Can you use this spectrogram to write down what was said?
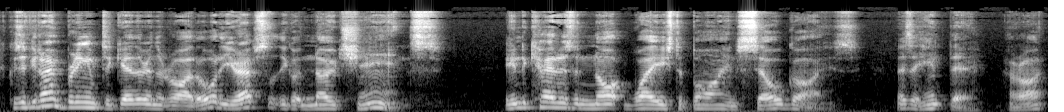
Because if you don't bring them together in the right order, you're absolutely got no chance. Indicators are not ways to buy and sell, guys. There's a hint there, all right?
